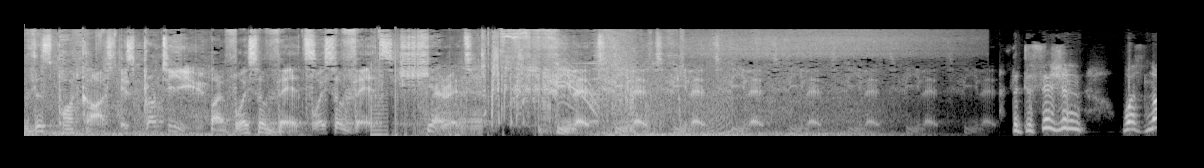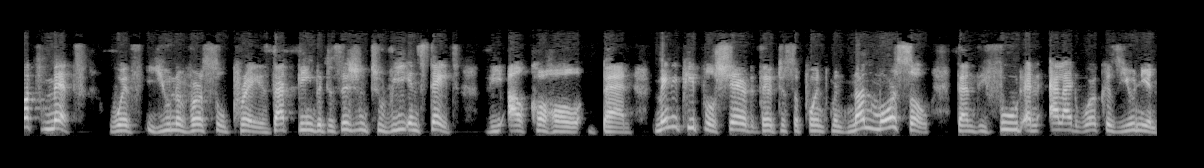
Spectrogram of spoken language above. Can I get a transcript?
This podcast is brought to you by Voice of Wits. Voice of Wits. Hear it. Feel it. Feel it. Feel it. Feel it. Feel it. Feel it. Feel it. Feel it. the decision was not met with universal praise, that being the decision to reinstate the alcohol ban. Many people shared their disappointment, none more so than the Food and Allied Workers Union,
